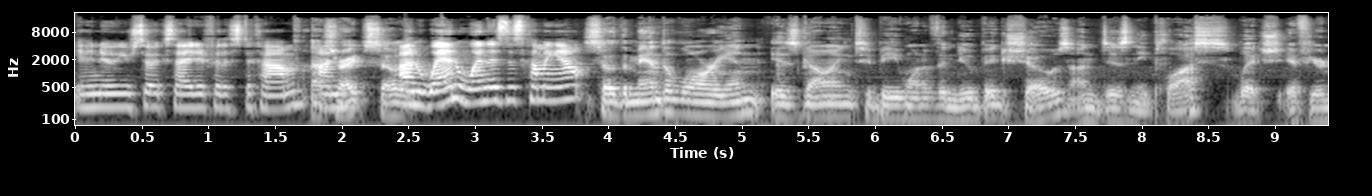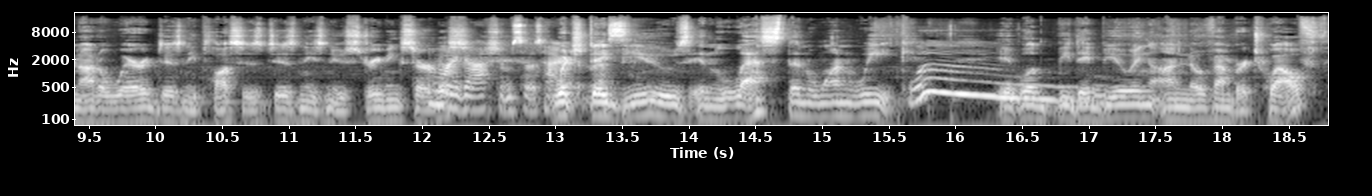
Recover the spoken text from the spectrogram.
I know you're so excited for this to come. That's on, right, so- on when? When is this coming out? So, The Mandalorian is going to be one of the new big shows on Disney Plus. Which, if you're not aware, Disney Plus is Disney's new streaming service. Oh my gosh, I'm so tired. which debuts in less than one week. Woo! It will be debuting on November 12th.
